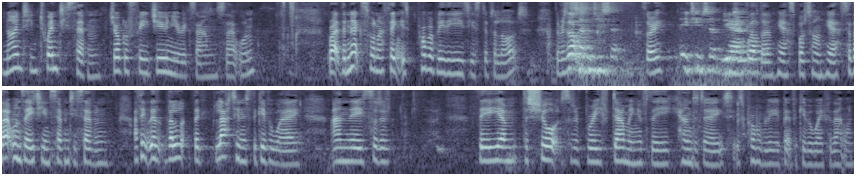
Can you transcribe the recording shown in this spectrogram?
1927. Geography junior exams, that one. Right, the next one I think is probably the easiest of the lot. The result. 77. Sorry? 1877. Yeah, well done. Yeah, spot on. Yeah, so that one's 1877. I think the, the, the Latin is the giveaway, and the sort of the um, the short, sort of brief damning of the candidate is probably a bit of a giveaway for that one.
